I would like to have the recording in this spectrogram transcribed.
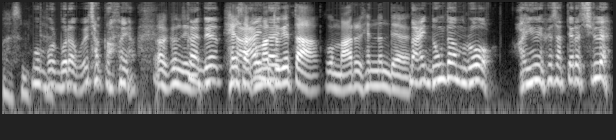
왔습니다. 뭐, 뭐 뭐라고요? 잠깐만요. 아, 근데 그러니까 회사 그만두겠다고 말을 했는데 나 농담으로 아유 회사 때려칠래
